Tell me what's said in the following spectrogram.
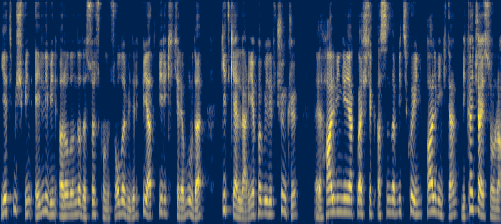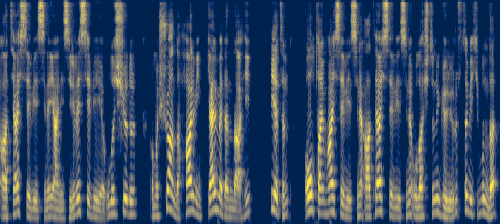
70 bin 50 bin aralığında da söz konusu olabilir. Fiyat bir iki kere burada gitgeller yapabilir. Çünkü e, halving'e yaklaştık. Aslında Bitcoin halving'den birkaç ay sonra ATH seviyesine yani zirve seviyeye ulaşıyordu. Ama şu anda halving gelmeden dahi fiyatın all time high seviyesine ATH seviyesine ulaştığını görüyoruz. Tabii ki bunda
